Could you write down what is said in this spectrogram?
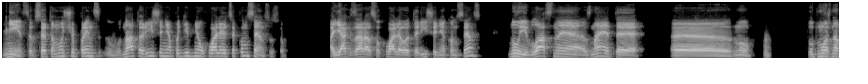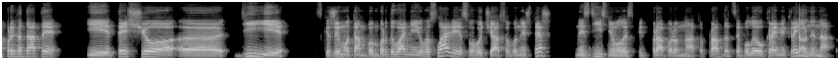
Ні, це все тому, що принц... в НАТО рішення подібні ухвалюються консенсусом. А як зараз ухвалювати рішення консенсус? Ну і власне, знаєте, е, ну тут можна пригадати і те, що е, дії, скажімо, там бомбардування Югославії свого часу, вони ж теж не здійснювалися під прапором НАТО, правда? Це були окремі країни НАТО.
